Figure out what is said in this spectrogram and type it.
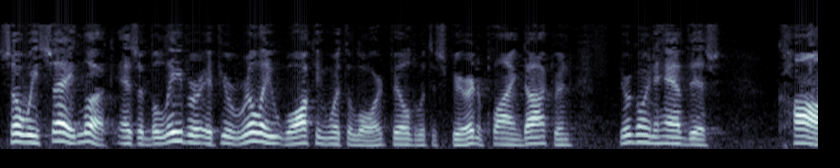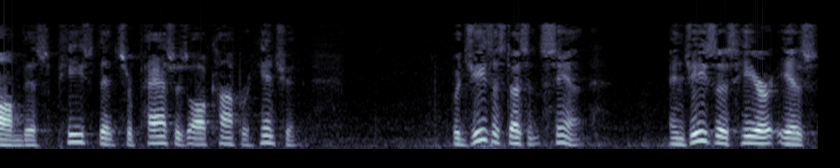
So we say, look, as a believer, if you're really walking with the Lord, filled with the Spirit, applying doctrine, you're going to have this calm, this peace that surpasses all comprehension. But Jesus doesn't sin. And Jesus here is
